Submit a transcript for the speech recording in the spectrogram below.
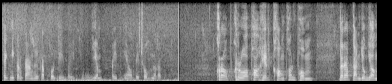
เทคนิคต่างๆให้กับคนที่ไปเยี่ยมไปแอวไปชมนะครับ ครอบครัวเพาะเห็ดของพ่อนผม ได้รับการยกย่อง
